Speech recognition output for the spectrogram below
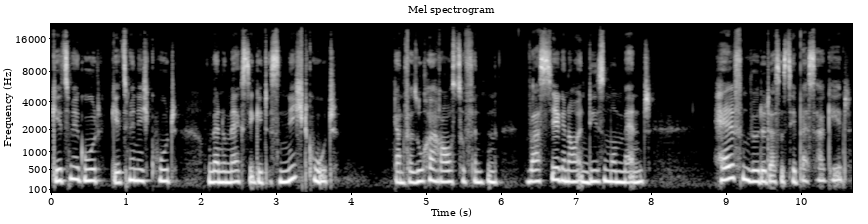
geht es mir gut, geht es mir nicht gut? Und wenn du merkst, dir geht es nicht gut, dann versuche herauszufinden, was dir genau in diesem Moment helfen würde, dass es dir besser geht.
